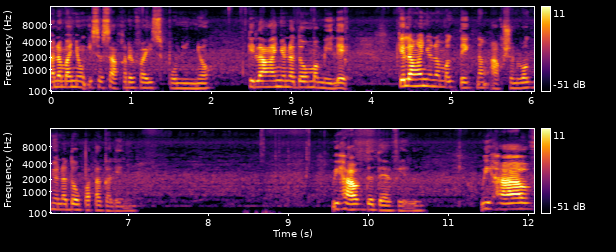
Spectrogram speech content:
Ano man yung isa-sacrifice po ninyo. Kailangan nyo na daw mamili. Kailangan nyo na mag-take ng action. Huwag nyo na daw patagalin. We have the devil. We have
